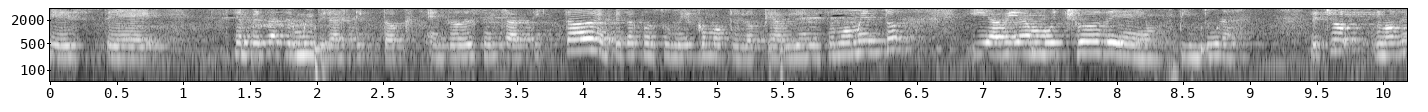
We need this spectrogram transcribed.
este, se empieza a hacer muy viral TikTok. Entonces entra a TikTok, empiezo a consumir como que lo que había en ese momento y había mucho de pintura. De hecho, no sé,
